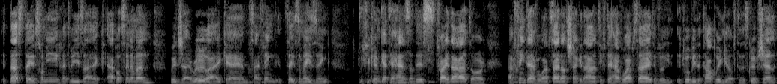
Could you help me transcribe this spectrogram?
it does taste for me at least like apple cinnamon, which I really like, and I think it tastes amazing. If you can get your hands on this, try it out. Or I think they have a website. I'll check it out. If they have a website, it will be the top link of the description.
